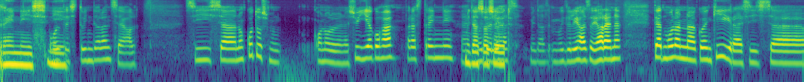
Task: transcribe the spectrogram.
trennis. poolteist tundi olen seal. siis äh, noh, kodus mul on oluline süüa kohe pärast trenni. mida sa sööd? mida, muidu lihas ei arene. tead, mul on, kui on kiire, siis äh,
